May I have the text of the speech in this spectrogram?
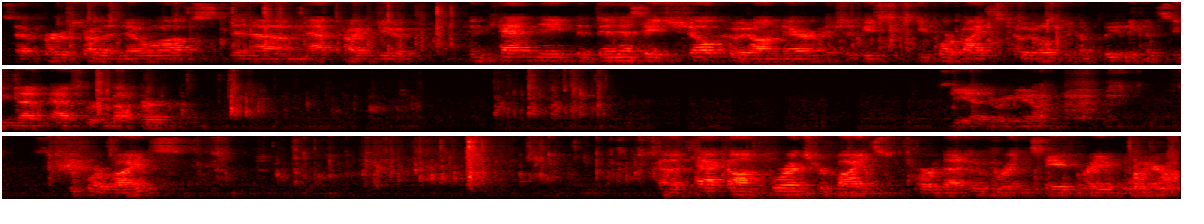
So first are the no ops, then um, after I do concatenate the BinSH shellcode on there, it should be 64 bytes total to completely consume that password buffer. So yeah, there we go. 64 bytes. Kind of tack on four extra bytes for that overwritten save rate pointer.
